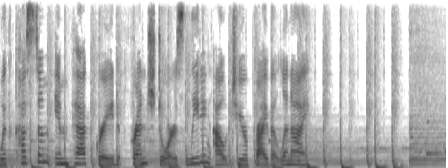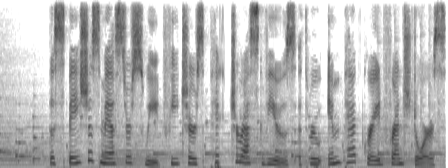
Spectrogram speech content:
with custom impact grade French doors leading out to your private lanai. The spacious master suite features picturesque views through impact grade French doors.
